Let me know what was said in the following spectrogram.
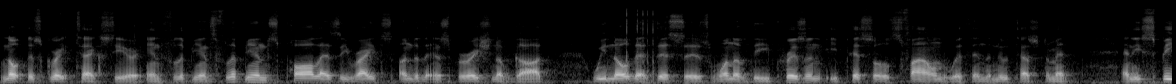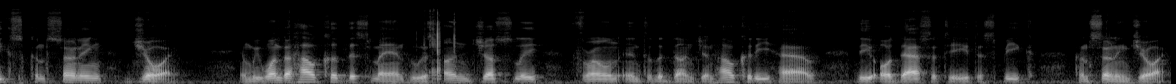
Note this great text here in Philippians. Philippians, Paul, as he writes under the inspiration of God, we know that this is one of the prison epistles found within the New Testament, and he speaks concerning joy. And we wonder how could this man who is unjustly thrown into the dungeon, how could he have the audacity to speak concerning joy?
